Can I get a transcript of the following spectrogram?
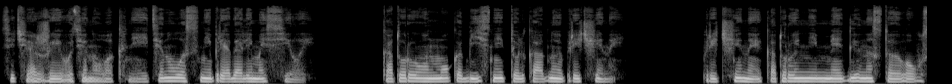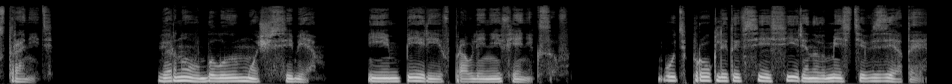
Сейчас же его тянуло к ней, тянуло с непреодолимой силой, которую он мог объяснить только одной причиной. Причиной, которую немедленно стоило устранить. Вернув былую мощь себе и империи в правлении фениксов. Будь прокляты все сирены вместе взятые.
